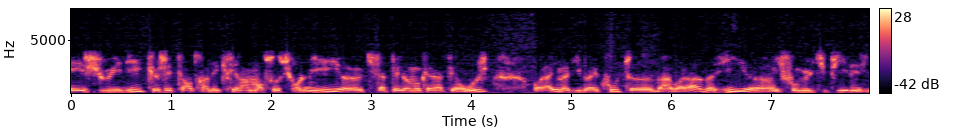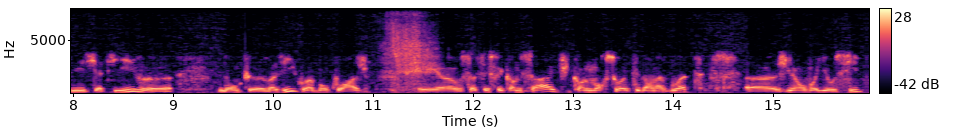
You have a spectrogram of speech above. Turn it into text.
et je lui ai dit que j'étais en train d'écrire un morceau sur lui qui s'appelait L'homme au canapé rouge. Voilà, il m'a dit bah écoute, bah voilà, vas-y, il faut multiplier les initiatives, donc vas-y quoi, bon courage. Et ça s'est fait comme ça. Et puis quand le morceau était dans la boîte, euh, je l'ai envoyé au site.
